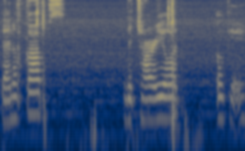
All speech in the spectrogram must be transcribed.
Ten of Cups. The Chariot. Okay.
